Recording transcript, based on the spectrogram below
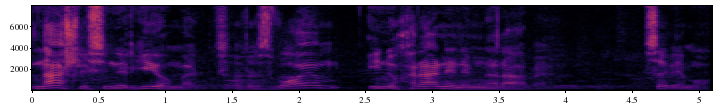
našli sinergijo med razvojem in ohranjanjem narave. Vse vemo.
